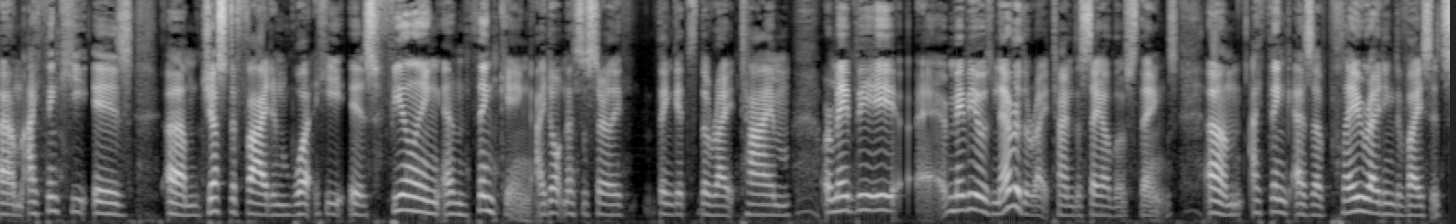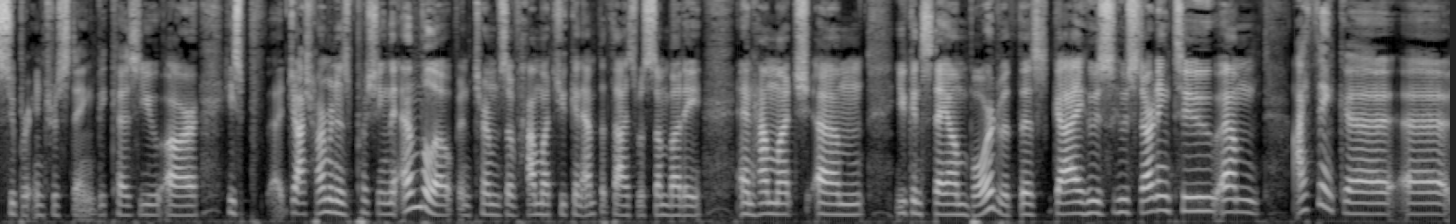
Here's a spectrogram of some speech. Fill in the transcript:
Um, I think he is um, justified in what he is feeling and thinking. I don't necessarily think it's the right time, or maybe maybe it was never the right time to say all those things. Um, I think as a playwriting device, it's super interesting because you are he's uh, Josh Harmon is pushing the envelope in terms of how much you can empathize with somebody and how much um, you can stay on board with this guy who's who's starting to um, I think uh, uh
